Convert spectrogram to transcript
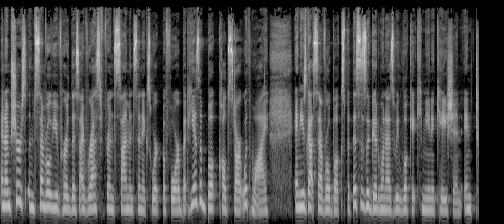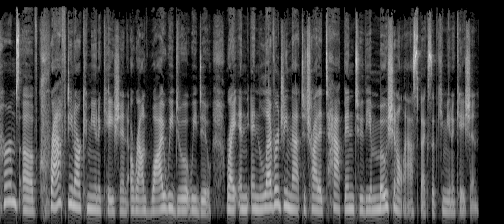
And I'm sure several of you have heard this. I've referenced Simon Sinek's work before, but he has a book called Start with Why, and he's got several books, but this is a good one as we look at communication in terms of crafting our communication around why we do what we do, right? And and leveraging that to try to tap into the emotional aspects of communication.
